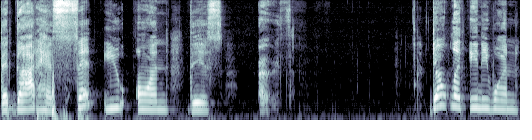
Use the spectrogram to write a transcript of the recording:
that God has set you on this earth. Don't let anyone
